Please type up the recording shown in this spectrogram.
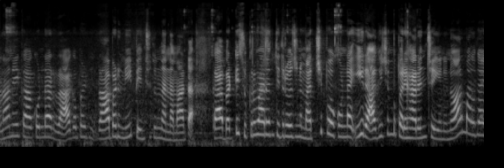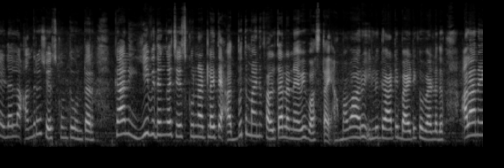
అలానే కాకుండా రాగబడి రాబడిని పెంచుతుందన్నమాట. కాబట్టి శుక్రవారం తిది రోజున మర్చిపోకుండా ఈ రాగి చెంబు పరిహారం చేయండి. నార్మల్గా ఇళ్ళలో అందరూ చేసుకుంటూ ఉంటారు. కానీ ఈ విధంగా చేసుకున్నట్లయితే అద్భుతమైన ఫలితాలు అనేవి వస్తాయి. అమ్మవారు ఇల్లు దాటి బయటకు వెళ్ళదు. అలానే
